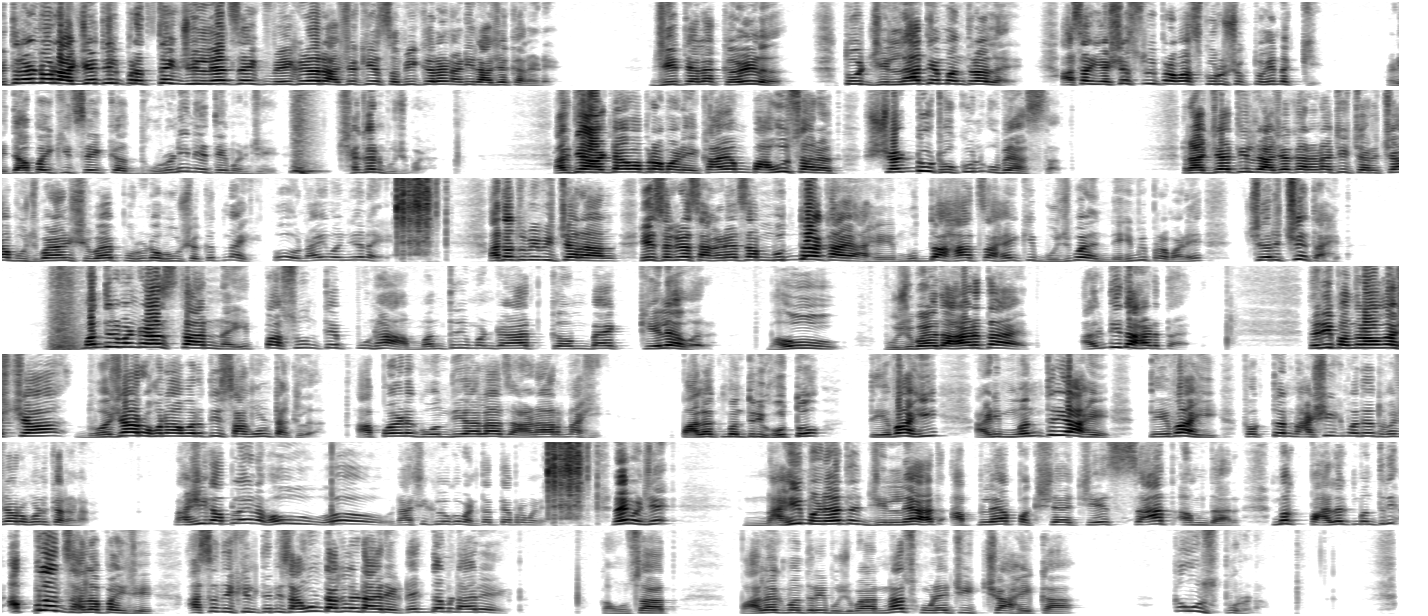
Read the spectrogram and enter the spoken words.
मित्रांनो राज्यातील प्रत्येक जिल्ह्याचं एक वेगळं राजकीय समीकरण आणि राजकारण आहे. जे त्याला कळलं तो जिल्हा ते मंत्रालय असा यशस्वी प्रवास करू शकतो हे नक्की. आणि त्यापैकीच एक धोरणी नेते म्हणजे छगन भुजबळ. अगदी आडनावाप्रमाणे कायम बाहू सारत शड्डू ठोकून उभे असतात. राज्यातील राजकारणाची चर्चा भुजबळांशिवाय पूर्ण होऊ शकत नाही. हो नाही म्हणजे नाही. आता तुम्ही विचाराल हे सगळं सांगण्याचा मुद्दा काय आहे? मुद्दा हाच आहे की भुजबळ नेहमीप्रमाणे चर्चेत आहेत. मंत्रिमंडळात स्थान नाही इथपासून ते पुन्हा मंत्रिमंडळात कमबॅक केल्यावर. भाऊ भुजबळ दहाडतायत अगदी दहाडतायत. तरी पंधरा ऑगस्टच्या ध्वजारोहणावरती सांगून टाकलं आपण गोंदियाला जाणार नाही. पालकमंत्री होतो तेव्हाही आणि मंत्री आहे तेव्हाही फक्त नाशिकमध्ये ध्वजारोहण करणार. नाशिक आपलं आहे ना भाऊ? हो नाशिक लोक म्हणतात त्याप्रमाणे. नाही म्हणजे नाही म्हणत जिल्ह्यात आपल्या पक्षाचे सात आमदार. मग पालकमंत्री आपलंच झालं पाहिजे असं देखील त्यांनी सांगून टाकलं डायरेक्ट एकदम डायरेक्ट कंसात पालकमंत्री भुजबळांनाच होण्याची इच्छा आहे का? कंस पूर्ण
